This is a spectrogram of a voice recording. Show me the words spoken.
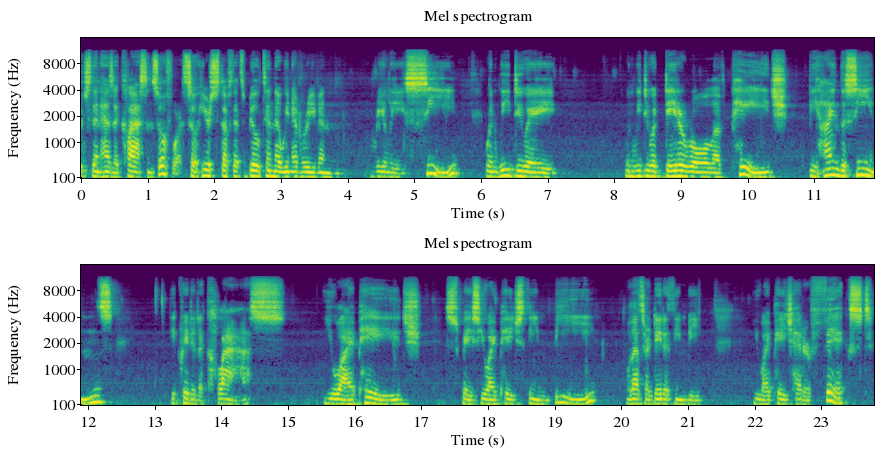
which then has a class and so forth. So here's stuff that's built in that we never even really see when we do a when we do a data role of page behind the scenes it created a class UI page space UI page theme B well that's our data theme B UI page header fixed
